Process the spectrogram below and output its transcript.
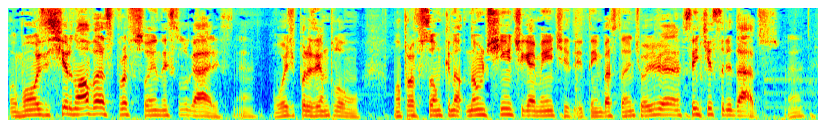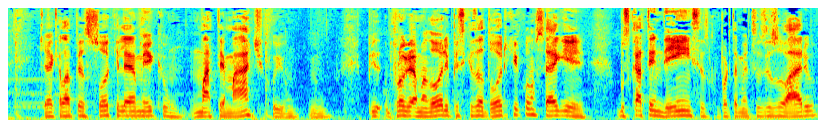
vão existir novas profissões nesses lugares. Né? Hoje, por exemplo, uma profissão que não, não tinha antigamente e tem bastante hoje é cientista de dados. Né? Que é aquela pessoa que ele é meio que um, um matemático e um, um, um, programador e pesquisador que consegue buscar tendências, comportamentos do usuário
